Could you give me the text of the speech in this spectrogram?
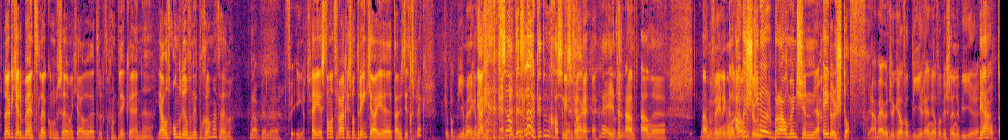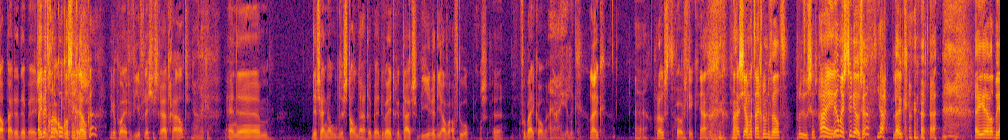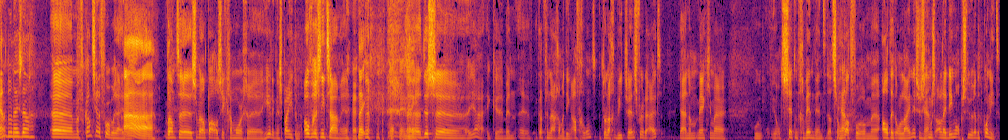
Leuk dat jij er bent. Leuk om eens eh, met jou eh, terug te gaan blikken en eh, jou als onderdeel van dit programma te hebben. Nou, ik ben eh, vereerd. Hey, eh, standaardvraag is, wat drink jij eh, tijdens dit gesprek? Ik heb wat bier Ja, meegenomen. zo, dit is leuk. Dit doen gasten niet zo vaak. Nee, het is een aan, aan, aanbeveling om Een dat wel te doen. Augustiner Brouwmünchen Ja. Edelstof. Ja, wij hebben natuurlijk heel veel bieren en heel veel wisselende bieren Ja. op tap bij de DB's. Oh, je bent gewoon de koelkast ingedoken? Ik heb gewoon even vier flesjes eruit gehaald. Ja, lekker. En ehm, dit zijn dan de standaard, de, de betere Duitse bieren die af, en toe ook bij ons voorbij komen. Ja, heerlijk. Leuk. Eh, proost, Proost. denk ik. Ja. nou, is jou Martijn Groeneveld, producer. Hi. Mailman Studios, hè? Ja, Leuk. hey, eh, wat ben jij aan het doen deze dagen? eh, mijn vakantie aan het voorbereiden. Ah, Want eh, zowel Paul als ik gaan morgen heerlijk naar Spanje toe. Overigens niet samen, hè? nee. nee, nee, nee. Eh, dus eh, ja, ik, ben, eh, ik had vandaag allemaal dingen afgerond. Toen lag WeTransfer eruit. Ja, en dan merk je maar hoe je ontzettend gewend bent dat zo'n Ja. platform eh, altijd online is. Dus Ja. ik moest allerlei dingen opsturen en dat kon niet.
